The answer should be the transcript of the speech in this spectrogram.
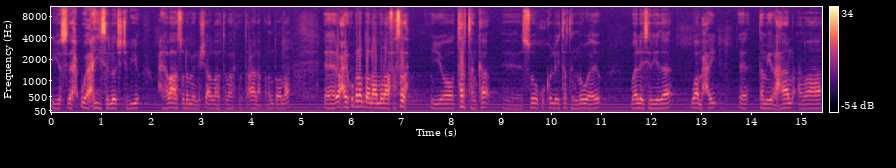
iyo sida waaxihiisa loo jajabiyo. Waxyaabahaasoo dhan baynu insha allahu tabaaraka watacaala baran doonaa. Waxaynu ku baran doonaa munaafasada iyo tartanka suuqu kolley tartan ma waayo. Waa la waa maxay? Damiir ahaan ama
